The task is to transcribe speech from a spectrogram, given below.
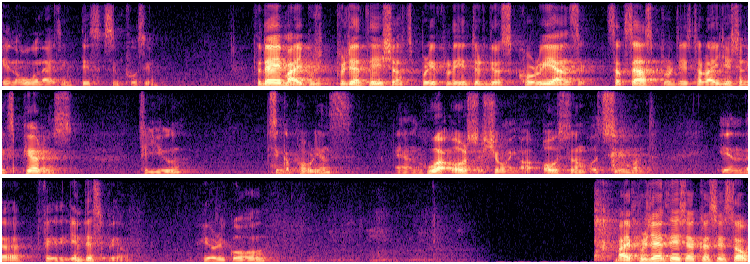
in organizing this symposium. Today, my pre presentations briefly introduce Koreans' successful digitalization experience to you, Singaporeans, and who are also showing an awesome achievement in, the field, in this field. Here we go. My presentation consists of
